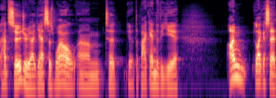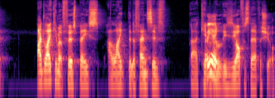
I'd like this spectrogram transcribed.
had surgery, I guess, as well um, to you know, the back end of the year. I'm like I said, I'd like him at first base. I like the defensive uh, capabilities oh, yeah. he offers there for sure.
